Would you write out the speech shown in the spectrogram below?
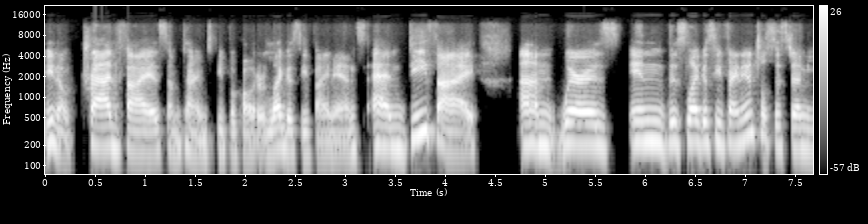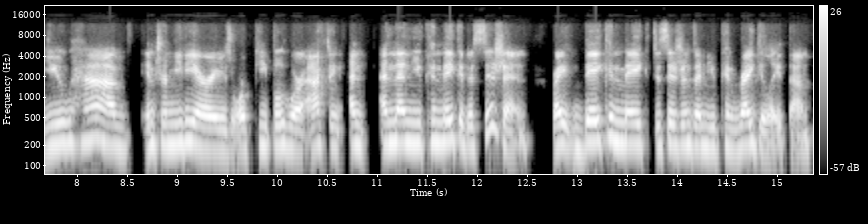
you know, TradFi, as sometimes people call it, or legacy finance, and DeFi, um, whereas in this legacy financial system, you have intermediaries or people who are acting, and, and then you can make a decision, right? They can make decisions and you can regulate them.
